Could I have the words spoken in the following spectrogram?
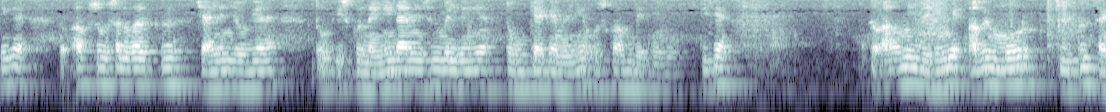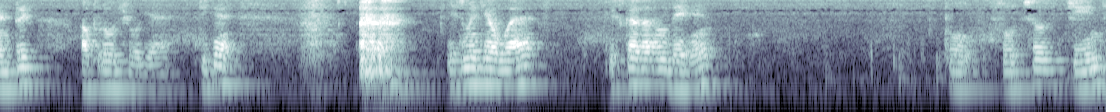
ठीक है? तो अब सोशल वर्क चैलेंज हो गया है तो इसको नई नई डायमेंशन मिल गई है तो वो क्या क्या मिली है, उसको हम देखेंगे, ठीक है? तो अब हम ये देखेंगे, अब मोर पीपल सेंट्रिक अप्रोच हो गया है, ठीक है? इसमें क्या हुआ है? इसका अगर हम देखें तो सोशल चेंज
